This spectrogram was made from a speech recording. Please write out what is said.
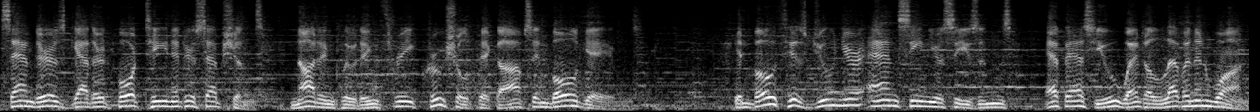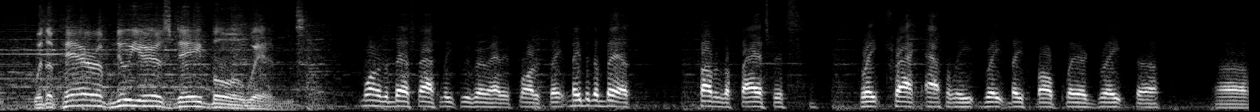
Sanders gathered 14 interceptions, not including three crucial pickoffs in bowl games. In both his junior and senior seasons, FSU went 11 and 1 with a pair of New Year's Day bowl wins. One of the best athletes we've ever had at Florida State, maybe the best, probably the fastest, great track athlete, great baseball player, great uh, uh,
